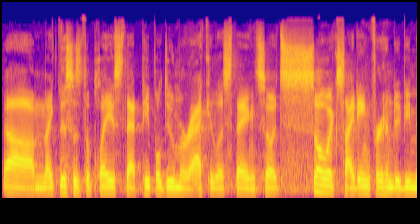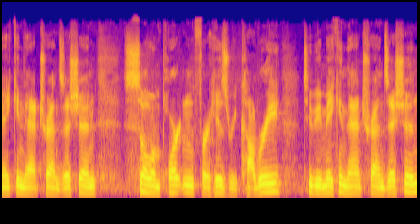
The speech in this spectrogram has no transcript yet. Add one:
Um, like this is the place that people do miraculous things. So it's so exciting for him to be making that transition. So important for his recovery to be making that transition.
